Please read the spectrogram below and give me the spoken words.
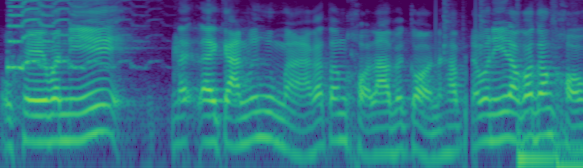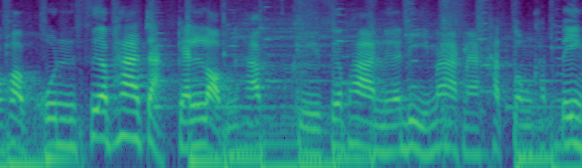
โอเควันนี้ รายการไม่คือหมาก็ต้องขอลาไปก่อนนะครับ แล้ววันนี้เราก็ต้องขอขอบคุณเสื้อผ้าจากแกนหลอบนะครับ คือเสื้อผ้าเนื้อดีมากนะ คัดตรงคัตติ้ง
